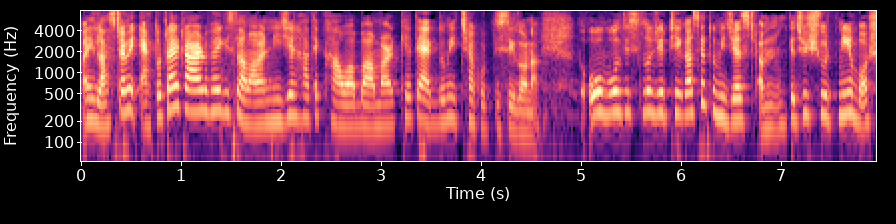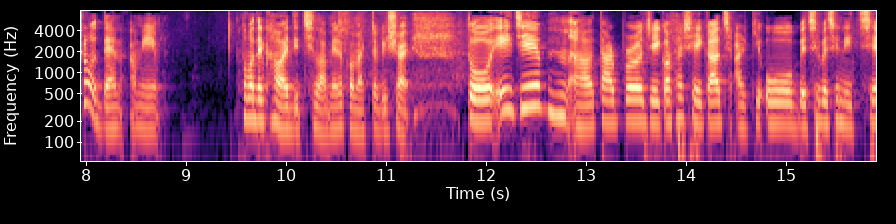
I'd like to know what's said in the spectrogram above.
মানে লাস্টে আমি এতটাই টায়ার্ড হয়ে গেছিলাম, আমার নিজের হাতে খাওয়া বা আমার খেতে একদমই ইচ্ছা করতেছিল না। তো ও বলতেছিল যে, ঠিক আছে, তুমি জাস্ট কিছু শ্যুট নিয়ে বসো দেন আমি তোমাদের খাওয়াই দিচ্ছিলাম, এরকম একটা বিষয়। তো এই যে তারপর যেই কথা সেই কাজ আর কি ও বেছে বেছে নিচ্ছে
